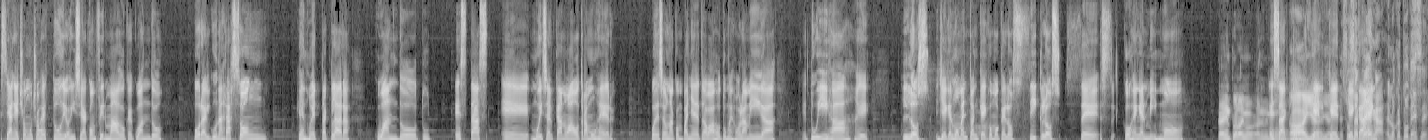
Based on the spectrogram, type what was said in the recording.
se han hecho muchos estudios y se ha confirmado que cuando, por alguna razón que no está clara, cuando tú estás eh, muy cercano a otra mujer, puede ser una compañera de trabajo, tu mejor amiga, eh, tu hija, eh, los llega el momento en que como que los ciclos se, se cogen el mismo Caen toda la misma. al mismo- Exacto. Ay, que, ay, ay. que- Eso que se caen. pega, es lo que tú dices.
